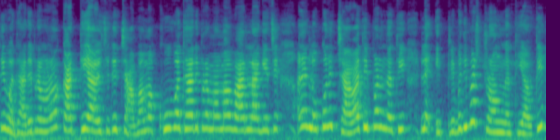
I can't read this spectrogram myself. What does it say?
તે વધારે પ્રમાણમાં કાઠી આવે છે. તે ચાવવામાં ખૂબ વધારે પ્રમાણમાં વાર લાગે છે અને લોકોને ચાવાતી પણ નથી એટલે એટલી બધી પણ સ્ટ્રોંગ નથી આવતી.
